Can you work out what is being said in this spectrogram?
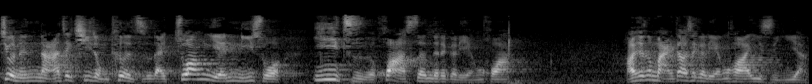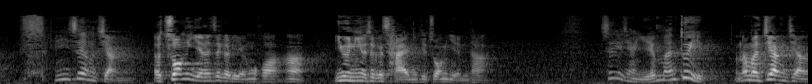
就能拿这七种特质来庄严你所。依子化身的那个莲花，好像是买到这个莲花意思一样。哎，这样讲，呃，庄严了这个莲花啊，因为你有这个财，你可以庄严它。这样讲也蛮对的。那么这样讲，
